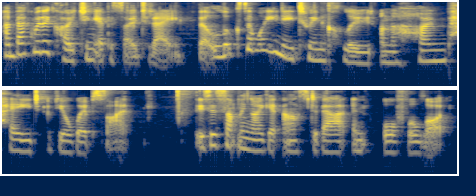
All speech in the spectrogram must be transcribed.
I'm back with a coaching episode today that looks at what you need to include on the home page of your website. This is something I get asked about an awful lot.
